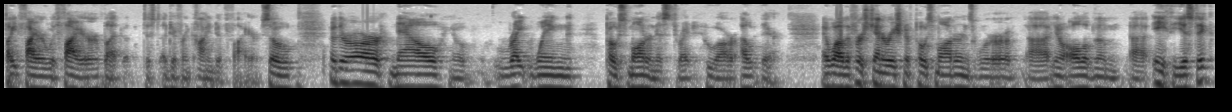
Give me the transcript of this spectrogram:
fight fire with fire, but just a different kind of fire. So you know, there are now, you know, right wing postmodernists, right, who are out there. And while the first generation of postmoderns were, uh, you know, all of them uh, atheistic,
